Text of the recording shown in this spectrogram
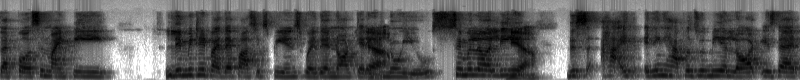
that person might be limited by their past experience where they're not getting Yeah. to know you. Similarly, yeah this I, I think happens with me a lot is that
